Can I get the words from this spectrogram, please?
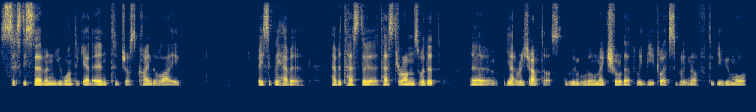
67 you want to get into just kind of like basically have a have a test uh, test runs with it, uh, yeah, reach out to us. We will make sure that we be flexible enough to give you more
